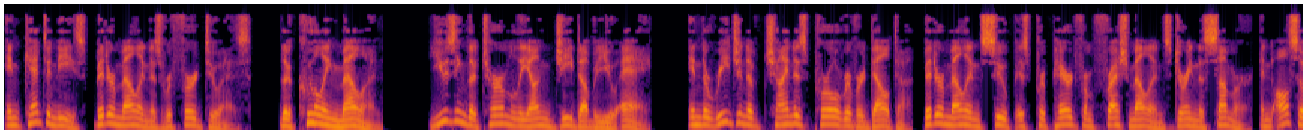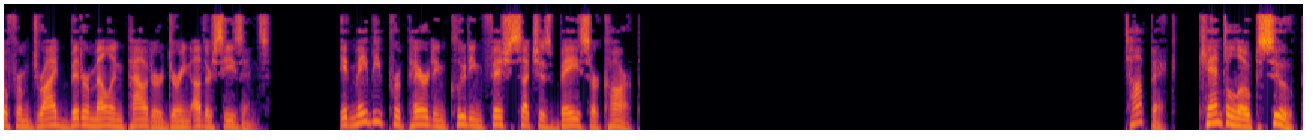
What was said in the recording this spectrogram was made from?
In Cantonese, bitter melon is referred to as the cooling melon, using the term leung gwa. In the region of China's Pearl River Delta, bitter melon soup is prepared from fresh melons during the summer, and also from dried bitter melon powder during other seasons. It may be prepared including fish such as bass or carp. Cantaloupe soup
